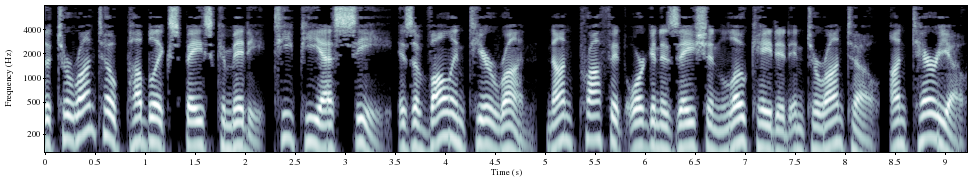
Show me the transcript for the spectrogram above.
The Toronto Public Space Committee is a volunteer-run, non-profit organization located in Toronto, Ontario,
